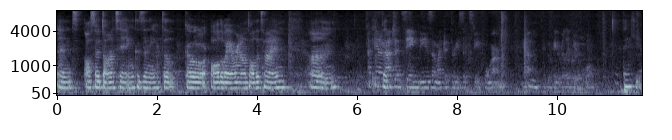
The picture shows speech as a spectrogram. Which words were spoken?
and also daunting because then you have to go all the way around all the time. Um, I can't But- imagine seeing these in like a 360 form. Yeah, it would be really beautiful. Thank you.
